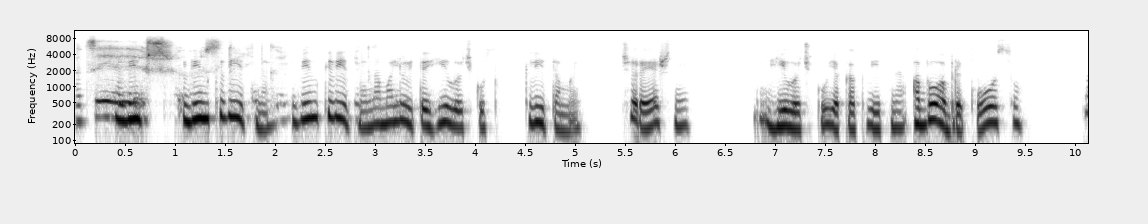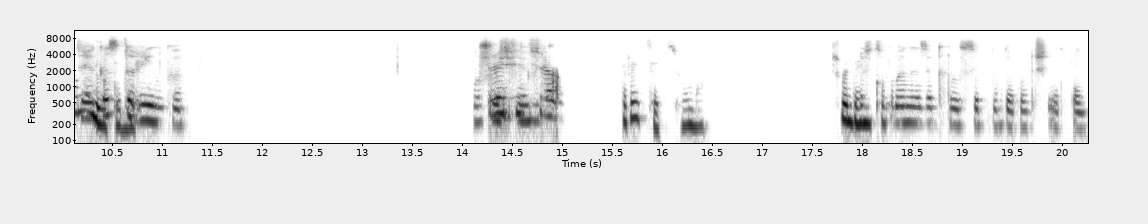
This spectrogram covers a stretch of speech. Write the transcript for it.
А це Він- ж Він квітне, він квітне. Намалюйте гілочку з квітами, черешні, гілочку, яка квітне, або абрикосу. Це яка Намалюйте. сторінка? Може, ще 37. 37. Швиденько. просто в мене закрився підручником.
